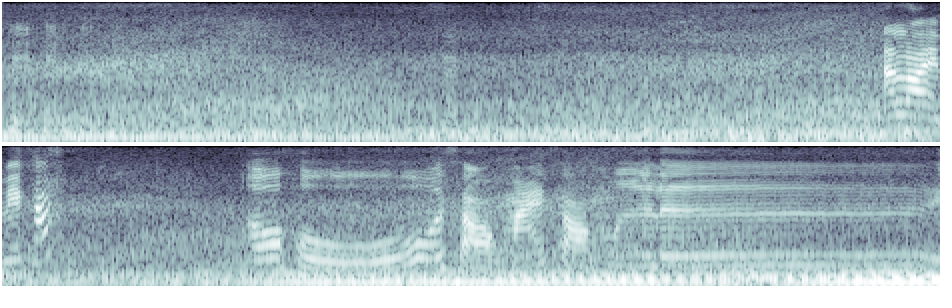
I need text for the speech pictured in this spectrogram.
อร่อยไหมคะ โอ้โห สองไม้สองมือเลย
